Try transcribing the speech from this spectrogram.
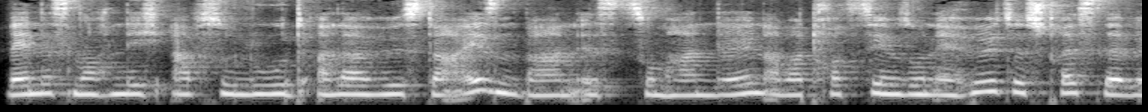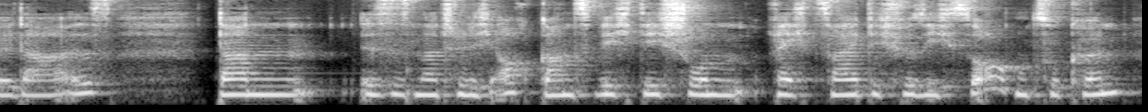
wenn es noch nicht absolut allerhöchste Eisenbahn ist zum Handeln, aber trotzdem so ein erhöhtes Stresslevel da ist, dann ist es natürlich auch ganz wichtig, schon rechtzeitig für sich sorgen zu können.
